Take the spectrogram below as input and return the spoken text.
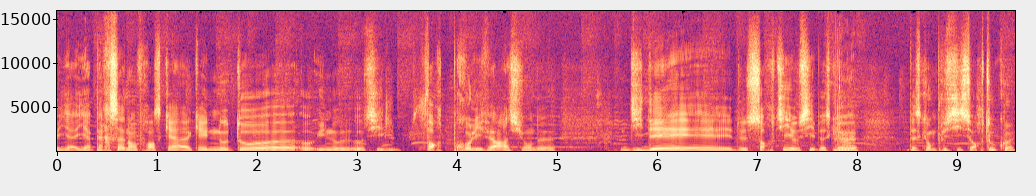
il n'y a, y a personne en France qui a, qui a une auto, euh, une au- aussi forte prolifération de d'idées et de sorties aussi, parce que Ouais. Parce qu'en plus il sort tout quoi,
